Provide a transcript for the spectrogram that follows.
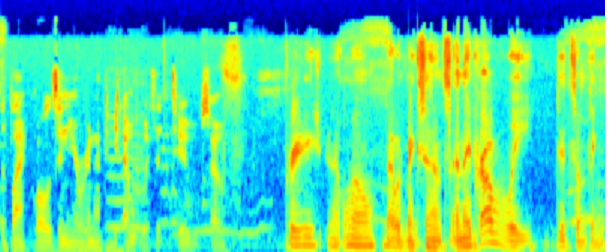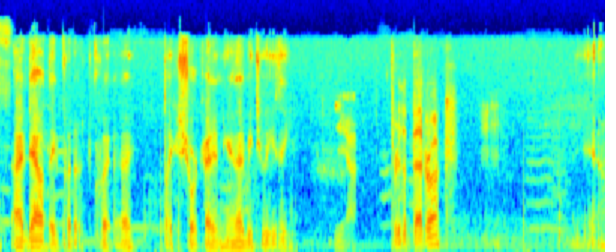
the black wall is in here, we're gonna have to get out with it too. So Pretty well. That would make sense. And they probably did something. I doubt they'd put a quick, a, like a shortcut in here. That'd be too easy. yeah, Through the bedrock? Yeah.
